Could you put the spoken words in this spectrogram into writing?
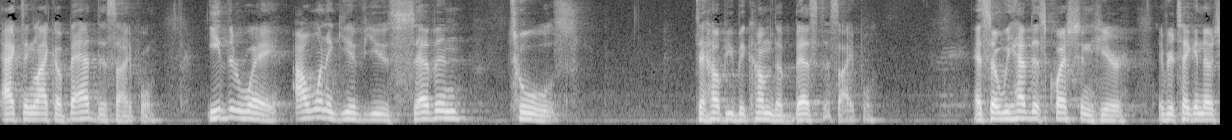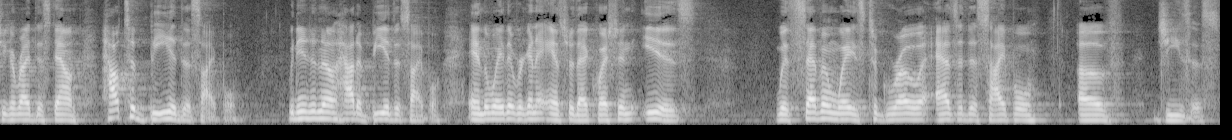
acting like a bad disciple, Either way, I want to give you seven tools to help you become the best disciple. And so we have this question here. If you're taking notes, you can write this down. How to be a disciple. We need to know how to be a disciple. And the way that we're going to answer that question is with seven ways to grow as a disciple of Jesus.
